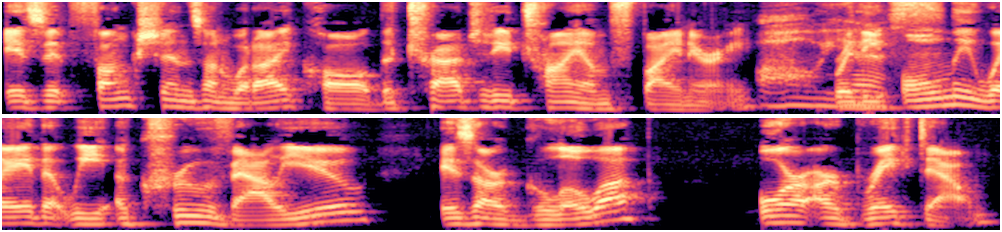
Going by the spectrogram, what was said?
is it functions on what i call the tragedy triumph binary Oh, where yes. the only way that we accrue value is our glow up or our breakdown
